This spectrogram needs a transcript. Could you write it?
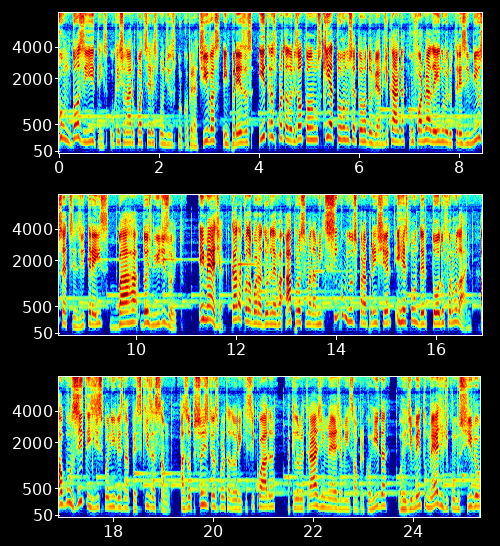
Com 12 itens, o questionário pode ser respondido por cooperativas, empresas e transportadores autônomos que atuam no setor rodoviário de carga, conforme a Lei nº 13.703-2018. Em média, cada colaborador leva aproximadamente 5 minutos para preencher e responder todo o formulário. Alguns itens disponíveis na pesquisa são as opções de transportador em que se enquadra, a quilometragem média mensal percorrida, o rendimento médio de combustível,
